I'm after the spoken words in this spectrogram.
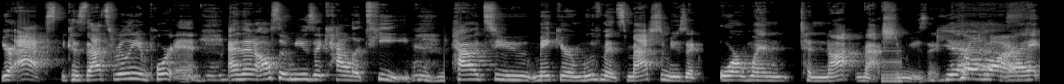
your acts because that's really important. Mhm. And then also musicality, Mhm. how to make your movements match the music or when to not match the music. Yes. Girl noir. Right?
